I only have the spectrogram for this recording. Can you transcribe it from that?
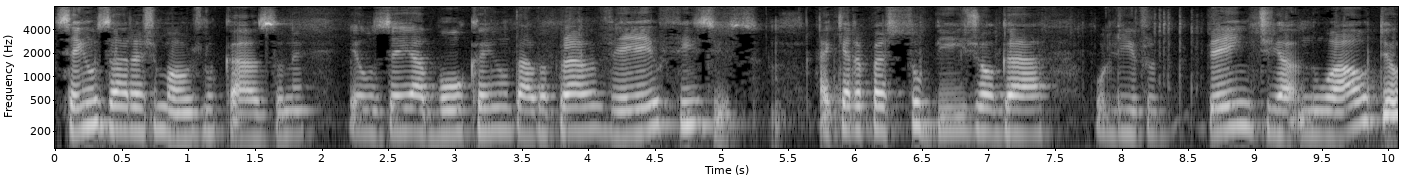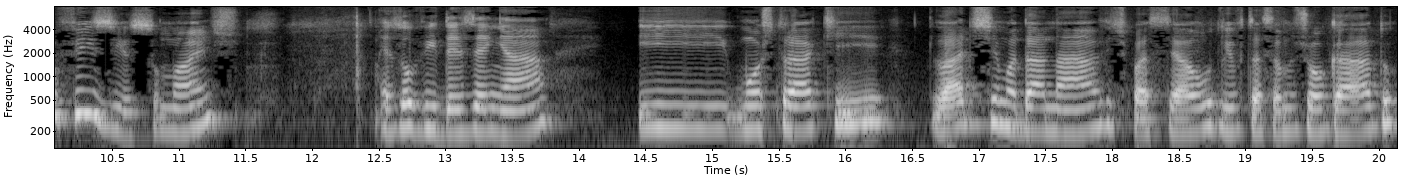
sem usar as mãos, no caso, né? Eu usei a boca e não dava para ver, eu fiz isso. Aqui era para subir e jogar o livro bem de, no alto, eu fiz isso, mas resolvi desenhar e mostrar que lá de cima da nave espacial o livro está sendo jogado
